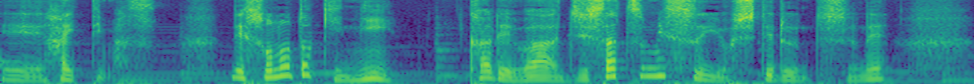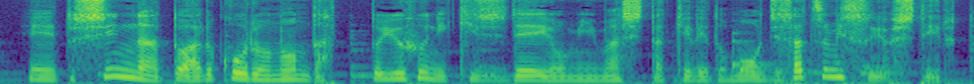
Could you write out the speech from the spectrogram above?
えー、入っています。で、その時に彼は自殺未遂をしてるんですよね。えーと、シンナーとアルコールを飲んだというふうに記事で読みましたけれども自殺未遂をしていると。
